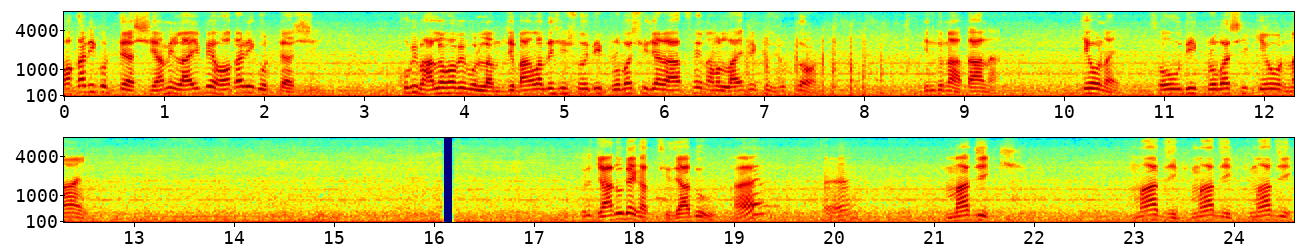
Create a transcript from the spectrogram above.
হকারি করতে আসছি, আমি লাইভে হকারি করতে আসছি। খুবই ভালোভাবে বললাম যে, বাংলাদেশি সৌদি প্রবাসী যারা আছেন, আমার লাইফে একটু যুক্ত হন। কিন্তু না, তা না। কেউ নাই। সৌদি প্রবাসী কেউ নাই। জাদু দেখাচ্ছি, জাদু। হ্যাঁ? হ্যাঁ? ম্যাজিক ম্যাজিক ম্যাজিক ম্যাজিক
